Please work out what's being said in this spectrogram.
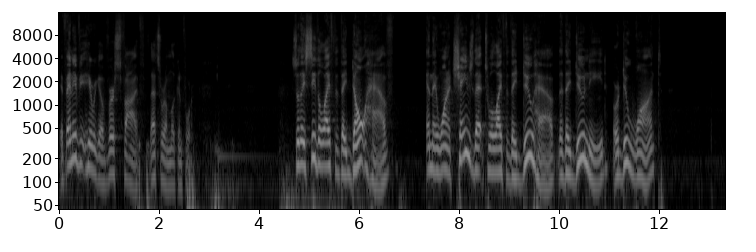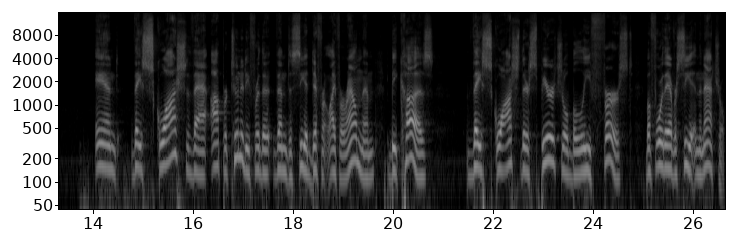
If any of you, here we go, verse 5. That's what I'm looking for. So they see the life that they don't have, and they want to change that to a life that they do have, that they do need or do want. And they squash that opportunity for the, them to see a different life around them because they squash their spiritual belief first before they ever see it in the natural.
